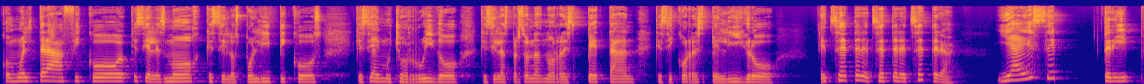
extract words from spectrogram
como el tráfico, que si el smog, que si los políticos, que si hay mucho ruido, que si las personas no respetan, que si corres peligro, etcétera, etcétera, etcétera. Y a ese trip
